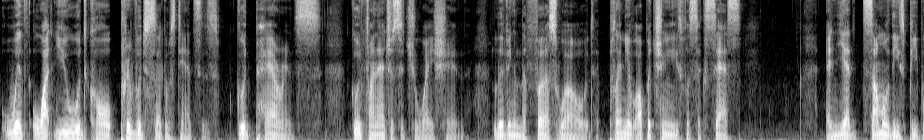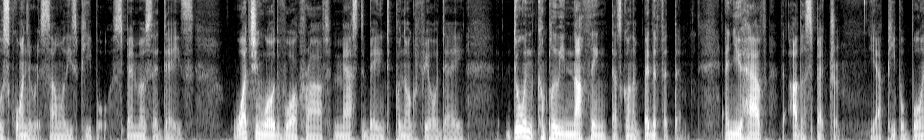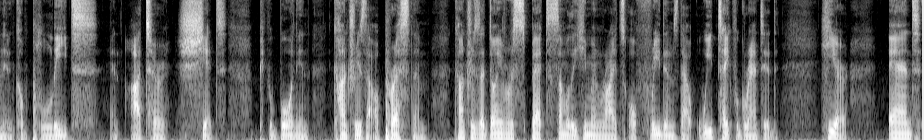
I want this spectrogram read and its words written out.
with what you would call privileged circumstances, good parents, good financial situation, living in the first world, plenty of opportunities for success. And yet, some of these people squander it. Some of these people spend most of their days watching World of Warcraft, masturbating to pornography all day, doing completely nothing that's going to benefit them. And you have the other spectrum. You have people born in complete and utter shit. People born in countries that oppress them, countries that don't even respect some of the human rights or freedoms that we take for granted here. And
